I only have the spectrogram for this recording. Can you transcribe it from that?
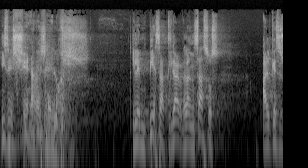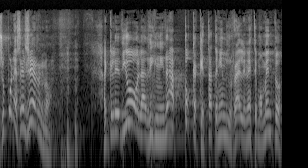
y se llena de celos. Y le empieza a tirar lanzazos al que se supone es el yerno, al que le dio la dignidad poca que está teniendo Israel en este momento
